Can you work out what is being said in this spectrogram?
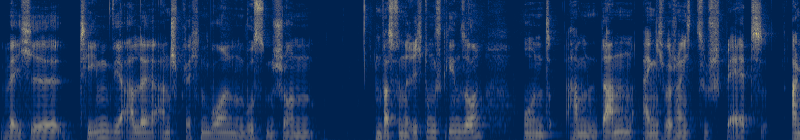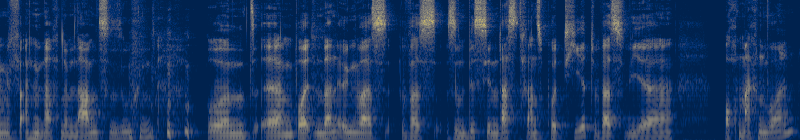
welche Themen wir alle ansprechen wollen und wussten schon, in was für eine Richtung es gehen soll und haben dann eigentlich wahrscheinlich zu spät angefangen, nach einem Namen zu suchen und ähm, wollten dann irgendwas, was so ein bisschen das transportiert, was wir auch machen wollen.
